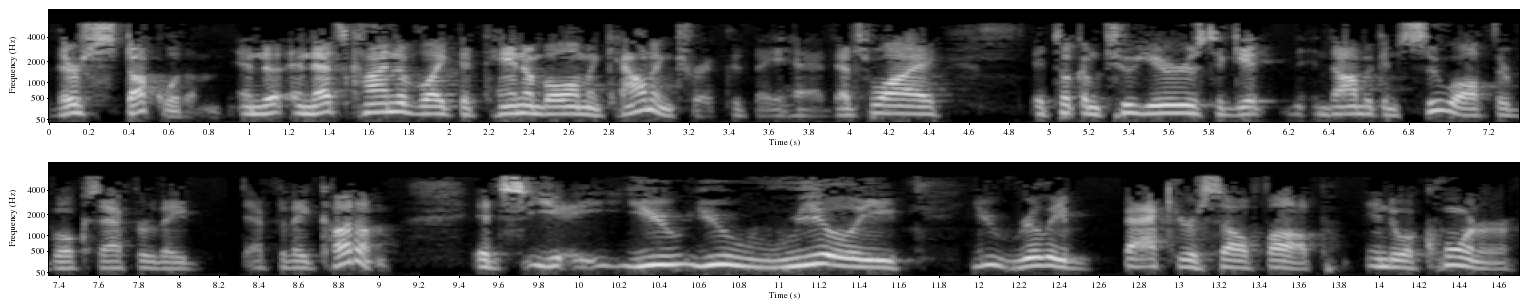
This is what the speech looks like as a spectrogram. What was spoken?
they're stuck with them. And and that's kind of like the Tannenbaum accounting trick that they had. That's why it took them two years to get Ndamukong Suh off their books after they after they cut him. It's you you, you really you really back yourself up into a corner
